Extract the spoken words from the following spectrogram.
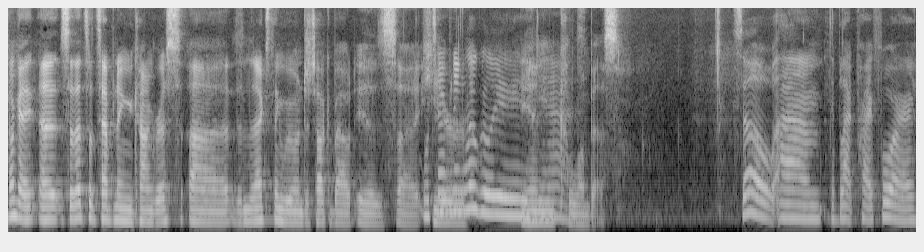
Okay, uh, so that's what's happening in Congress. Uh, then the next thing we wanted to talk about is uh, What's here happening locally? in Yes. Columbus. So, um, the Black Pride 4,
